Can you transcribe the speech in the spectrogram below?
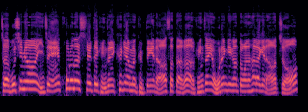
자 보시면 이제 코로나 시절 때 굉장히 크게 한번 급등이 나왔었다가 굉장히 오랜 기간 동안 하락이 나왔죠.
